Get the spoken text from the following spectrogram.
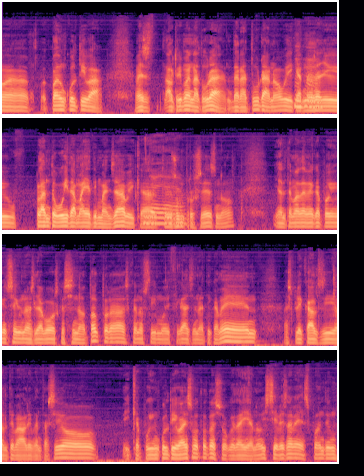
uh, podem cultivar, a més, el ritme natura, de natura, no? Vull dir que uh -huh. no és allò planto avui, demà ja tinc menjar, vull dir que, ja, ja, ja. és un procés, no? I el tema també que puguin ser unes llavors que siguin autòctones, que no estiguin modificades genèticament, explicar-los el tema de l'alimentació, i que puguin cultivar i sobretot això que deia, no? I si a més a més poden tenir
